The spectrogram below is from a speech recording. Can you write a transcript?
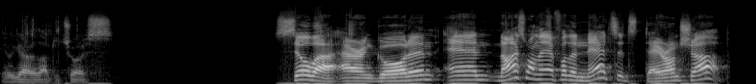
Here we go, love to choice. Silver, Aaron Gordon, and nice one there for the Nets. It's Day'Ron Sharpe.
